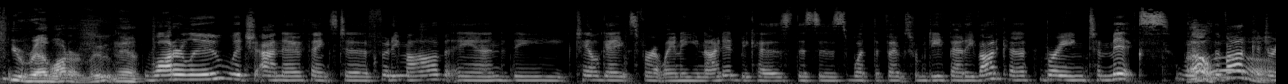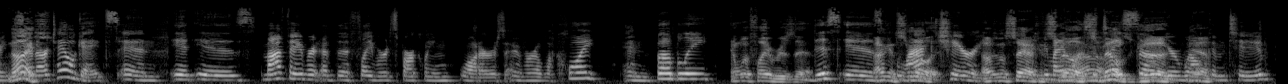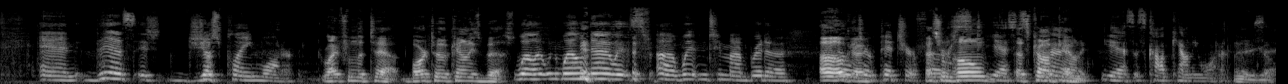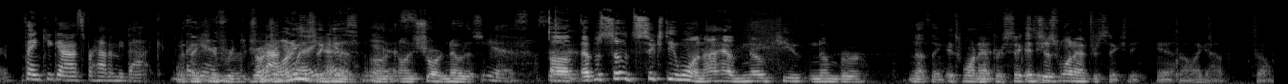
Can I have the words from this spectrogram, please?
You rebel. Waterloo. Yeah. Waterloo, which I know thanks to Footie Mob and the tailgates for Atlanta United, because this is what the folks from Deep Eddy Vodka bring to mix with Oh, the vodka drinks nice. at our tailgates. And it is my favorite of the flavored sparkling waters over LaCroix and bubly. And what flavor is that? This is I can black smell it. cherry. I was gonna say, I if can anybody smell it. wants It to smells taste some, you're Yeah. welcome to. And this is just plain water. Right from the tap. Bartow County's best. Well, it, well, no, it's uh, went into my Brita Oh, okay. filter pitcher. First. That's from home? Yes, That's it's from Cobb. County. Yes, it's Cobb County water. There you so, go. Thank you guys for having me back. Well, thank again, you for, for by the joining us again Yes. on, Yes. on short notice. Yes. So, Um, episode 61, I have no cute number, nothing. It's one Yeah. after 60. It's just one after 60, yeah. That's all I got. So,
